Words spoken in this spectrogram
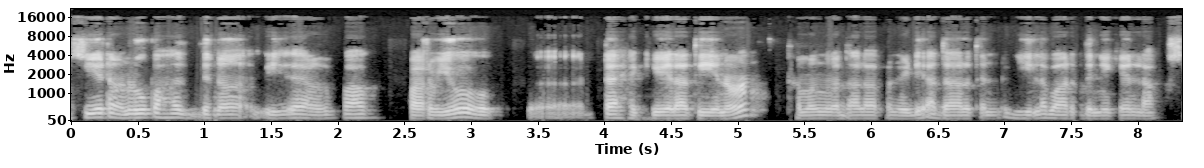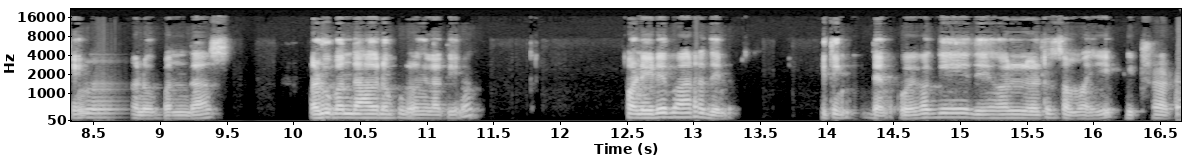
සියට අනු පහත් දෙෙන අනුපාක් පරවියෝට හැකි වෙලා තියෙනවා. තමන් අදාලාපන විඩි අදාලතැන්ට ගීල බාර්ධනයකෙන් ලක්ෂෙන් අනු පන්දස් අනු පන්දාගන පුළන්ලා තියෙන පනිඩේ බාර දෙන්න. ඉතින් දැන් ඔය වගේ දේවල්ලට සමයි පිටරට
